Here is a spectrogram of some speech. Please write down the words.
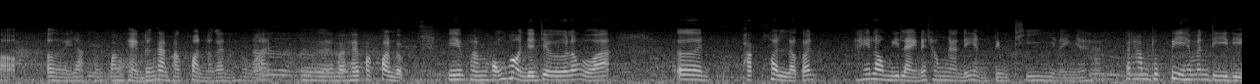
อเอออยากวางแผนเรื่องการพักผ่อนแล้วกันเพราะว่าเออแบบให้พักผ่อนแบบมีพันพักผ่อนเยอะๆแล้วแบบว่า เออพักผ่อนแล้วก็ ให้เรามีแรงได้ทำงานได้อย่างเต็มที่อะไรเงี้ยค่ะ ก็ทำทุกปีให้มันดีดี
